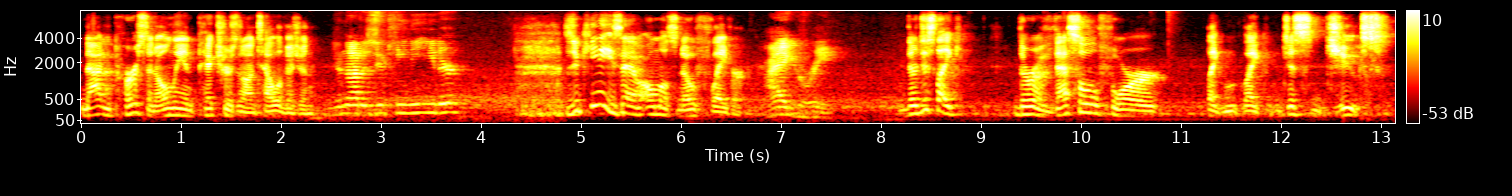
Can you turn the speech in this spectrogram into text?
Not in person, only in pictures and on television. You're not a zucchini eater? Zucchinis have almost no flavor. I agree. They're just like they're a vessel for like like just juice,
